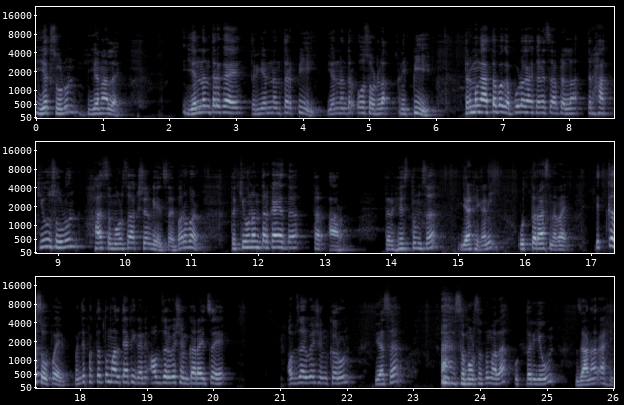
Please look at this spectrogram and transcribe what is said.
एक सोडून यन आलं आहे यन नंतर काय? तर यन नंतर पी यन नंतर ओ सोडला आणि पी तर मग आता बघा पुढं काय करायचं आपल्याला? तर हा क्यू सोडून हा समोरचा अक्षर घ्यायचा आहे बरोबर? तर क्यू नंतर काय येतं? तर आर तर हेच तुमचं या ठिकाणी उत्तर असणार आहे. इतकं सोपं आहे. म्हणजे फक्त तुम्हाला त्या ठिकाणी ऑब्झर्वेशन करायचं आहे. ऑब्झर्वेशन करून याचं समोरचं तुम्हाला उत्तर येऊन जाणार आहे.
